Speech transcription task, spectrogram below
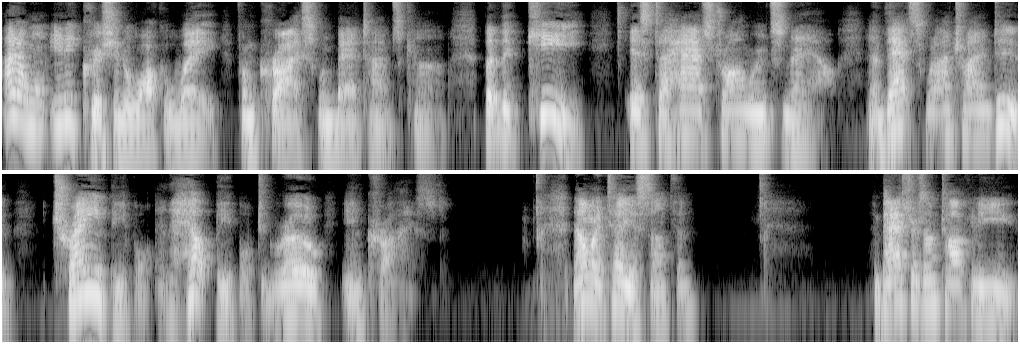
I don't want any Christian to walk away from Christ when bad times come. But the key is to have strong roots now. And that's what I try and do train people and help people to grow in Christ. Now, I want to tell you something. And, pastors, I'm talking to you.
